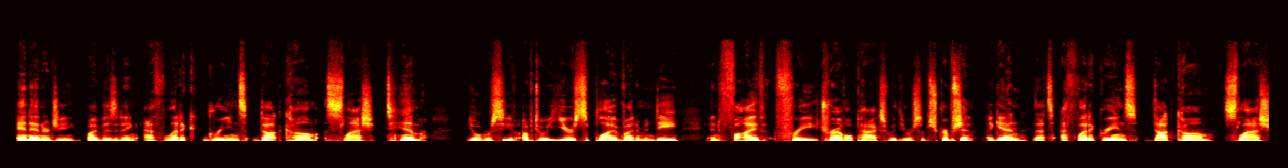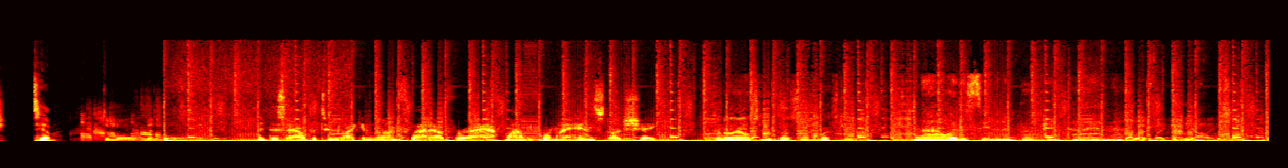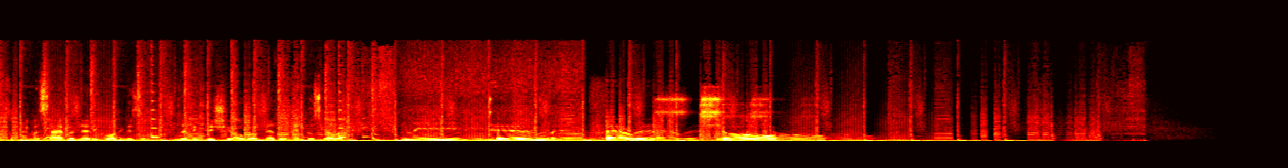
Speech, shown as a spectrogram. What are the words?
and energy by visiting athleticgreens.com slash Tim. You'll receive up to a year's supply of vitamin D and five free travel packs with your subscription. Again, that's athleticgreens.com slash Tim. Optimal minerals. At this altitude, I can run flat out for a half mile before my hands start shaking. Can I answer your personal question? Now would seem an appropriate time. What if I did the opposite? I'm a cybernetic organism, living tissue over metal endoskeleton.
